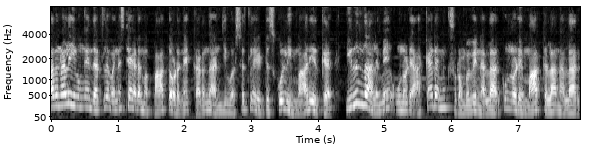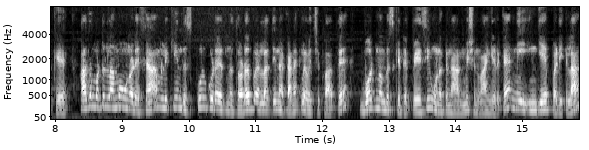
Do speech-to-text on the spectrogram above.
அதனால இவங்க இந்த இடத்துல வெனஸ்டே ஆடமை பார்த்த உடனே கடந்த அஞ்சு வருஷத்துல எட்டு ஸ்கூல் நீ மாறி இருக்க இருந்தாலுமே உன்னோட அகாடமிக்ஸ் ரொம்ப ரொம்பவே நல்லா இருக்கு. உன்னுடைய மார்க் எல்லாம் நல்லா இருக்கு. அது மட்டும் இல்லாம உன்னுடைய ஃபேமிலிக்கு இந்த ஸ்கூல் கூட இருந்த தொடர்பு எல்லாத்தையும் நான் கணக்குல வச்சு பார்த்து போர்ட் மெம்பர்ஸ் கிட்ட பேசி உனக்கு நான் அட்மிஷன் வாங்கியிருக்கேன். நீ இங்கேயே படிக்கலாம்.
